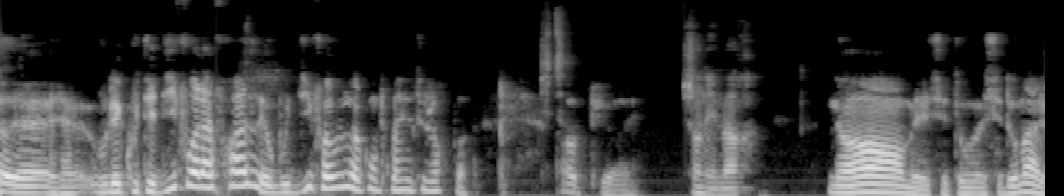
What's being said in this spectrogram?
Euh, vous l'écoutez dix fois la phrase et au bout de dix fois vous la comprenez toujours pas. Oh purée. J'en ai marre. Non, mais c'est dommage.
